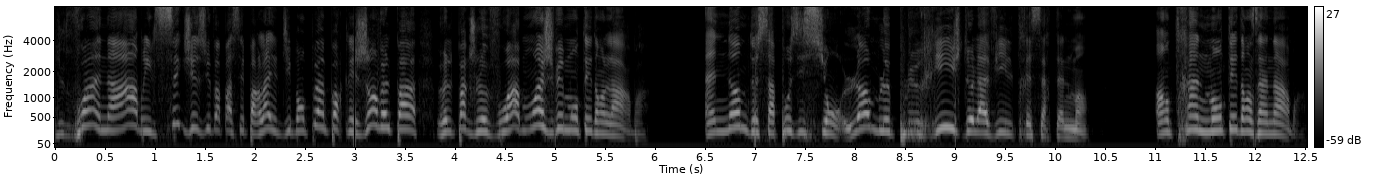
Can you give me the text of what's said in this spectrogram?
il voit un arbre, il sait que Jésus va passer par là, il dit, bon, peu importe, les gens ne veulent pas, veulent pas que je le voie, moi je vais monter dans l'arbre un homme de sa position, l'homme le plus riche de la ville très certainement, en train de monter dans un arbre.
